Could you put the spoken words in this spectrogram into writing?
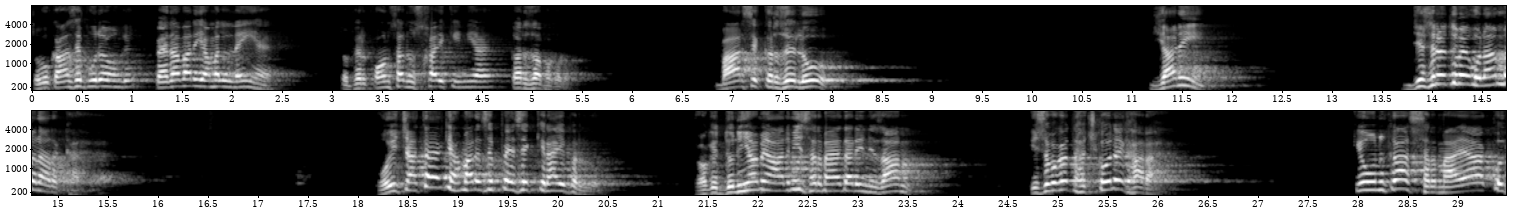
تو وہ کہاں سے پورے ہوں گے؟ پیداواری عمل نہیں ہے۔ تو پھر کون سا نسخہ کیمیا ہے؟ قرضہ پکڑو۔ باہر سے قرضے لو۔ یعنی جس نے تمہیں غلام بنا رکھا ہے وہی چاہتا ہے کہ ہمارے سے پیسے کرائے پر لو۔ کیونکہ دنیا میں عالمی سرمایہ داری نظام اس وقت ہچکولے کھا رہا ہے کہ ان کا سرمایہ کوئی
